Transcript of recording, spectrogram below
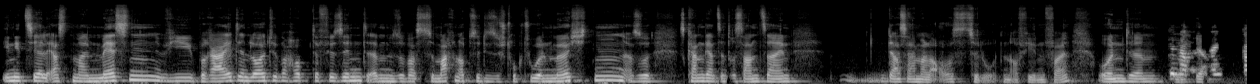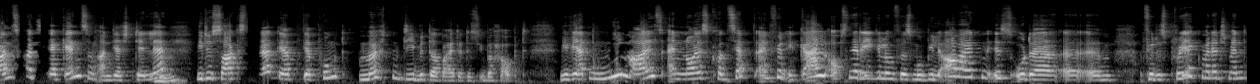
initial erstmal messen, wie bereit denn Leute überhaupt dafür sind, ähm, sowas zu machen, ob sie diese Strukturen möchten. Also es kann ganz interessant sein, das einmal auszuloten, auf jeden Fall. Und, ähm, genau, ja. eine ganz kurze Ergänzung an der Stelle. Mhm. Wie du sagst, ne, der, der Punkt, möchten die Mitarbeiter das überhaupt? Wir werden niemals ein neues Konzept einführen, egal ob es eine Regelung fürs mobile Arbeiten ist oder äh, ähm, für das Projektmanagement.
